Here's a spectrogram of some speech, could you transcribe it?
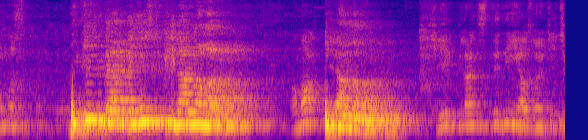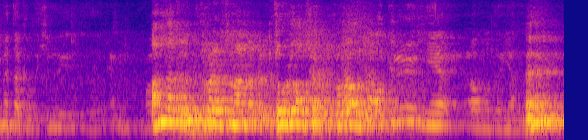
Olmasın. Bütün derdimiz planlama. Ama Planlama. şehir plancısı dedin ya az önce içime takıldı şimdi. e, Anlatırım, sorarsan anlatırım. Soru alacağım, soru Harun alacağım. Algün'ü niye almadın yanına? He?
